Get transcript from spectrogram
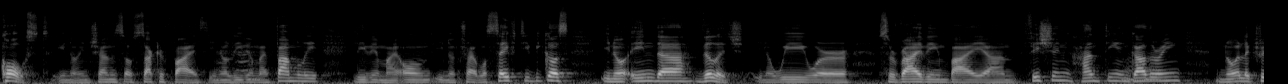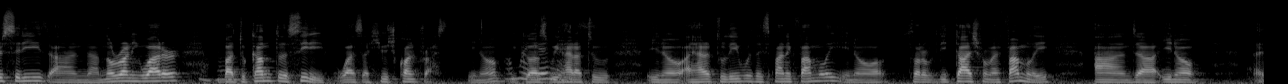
cost. You know, in terms of sacrifice. You know, leaving my family, leaving my own you know tribal safety, because you know in the village, you know, we were surviving by um, fishing, hunting, and gathering no electricity and uh, no running water. But to come to the city was a huge contrast, you know, Oh because we had to, you know, I had to live with a Hispanic family, you know, sort of detached from my family, and uh, you know. Uh,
